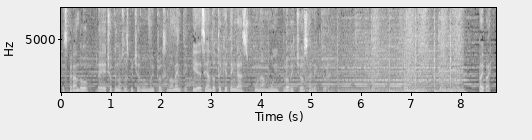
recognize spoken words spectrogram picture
esperando de hecho que nos escuchemos muy próximamente y deseándote que tengas una muy provechosa lectura. Bye bye.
